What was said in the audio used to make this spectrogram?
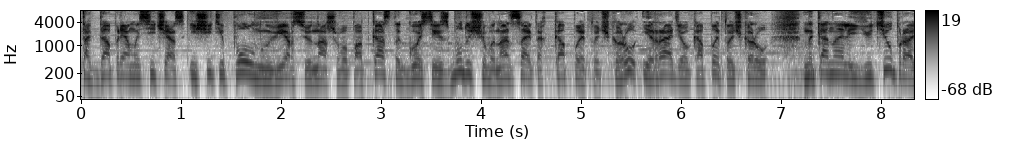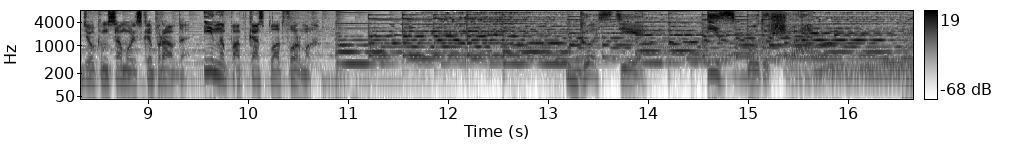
Тогда прямо сейчас ищите полную версию нашего подкаста «Гости из будущего» на сайтах kp.ru и radiokp.ru, на канале YouTube «Радио Комсомольская правда» и на подкаст-платформах. Гости из будущего.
